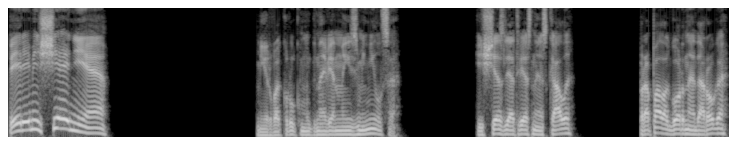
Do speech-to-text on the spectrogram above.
«Перемещение!». Мир вокруг мгновенно изменился. Исчезли отвесные скалы, пропала горная дорога,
